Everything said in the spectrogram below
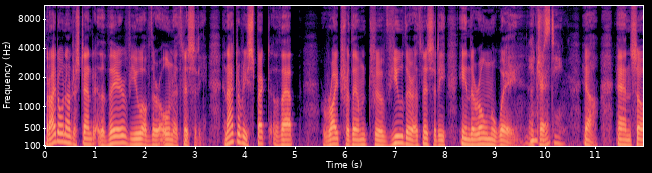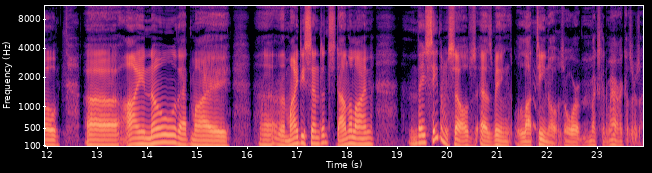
but I don't understand their view of their own ethnicity. And I have to respect that right for them to view their ethnicity in their own way. Okay? Interesting. Yeah. And so Uh, I know that my uh, my descendants down the line, they see themselves as being Latinos or Mexican Americans or so,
